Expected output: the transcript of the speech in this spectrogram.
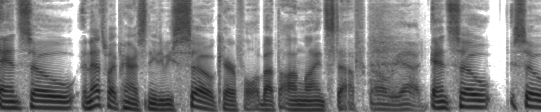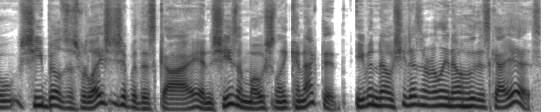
And so, and that's why parents need to be so careful about the online stuff. Oh yeah, And so so she builds this relationship with this guy and she's emotionally connected, even though she doesn't really know who this guy is.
